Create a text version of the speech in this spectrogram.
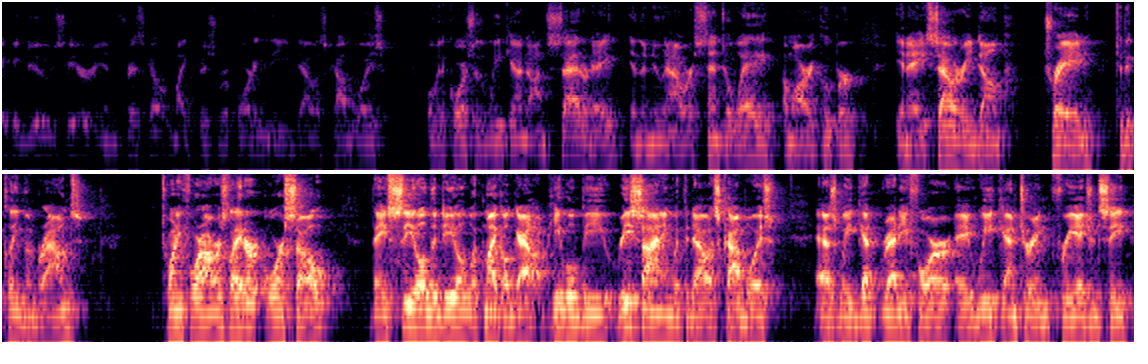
breaking news here in Frisco. Mike Fisher reporting the Dallas Cowboys over the course of the weekend on Saturday in the noon hour sent away Amari Cooper in a salary dump trade to the Cleveland Browns. 24 hours later or so, they sealed the deal with Michael Gallup. He will be re signing with the Dallas Cowboys as we get ready for a week entering free agency.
